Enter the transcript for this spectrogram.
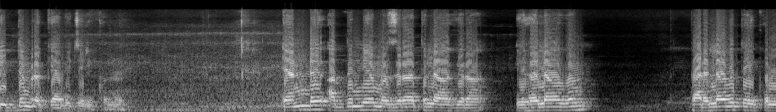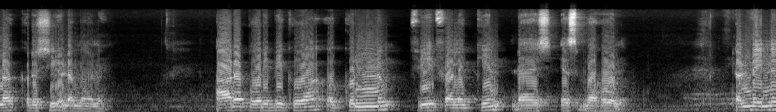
യുദ്ധം പ്രഖ്യാപിച്ചിരിക്കുന്നു. രണ്ട് അദ്ദുന്യ മസ്രാത്തുൽ ആഹിറ ഇഹലോകം പരലോകത്തേക്കുള്ള കൃഷിയിടമാണ്. ആറ് പൂരിപ്പിക്കുക ഒക്കുല്ലും ഫി ഫലക്കിൻ ഡാഷ് എസ് ബഹൂൻ രണ്ട് ഇന്ന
